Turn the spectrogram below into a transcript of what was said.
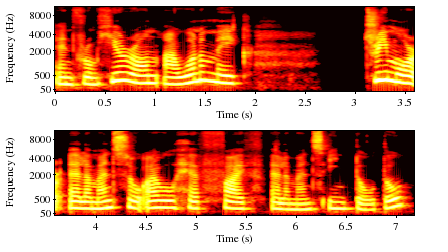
And from here on, I want to make three more elements, so I will have five elements in total.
